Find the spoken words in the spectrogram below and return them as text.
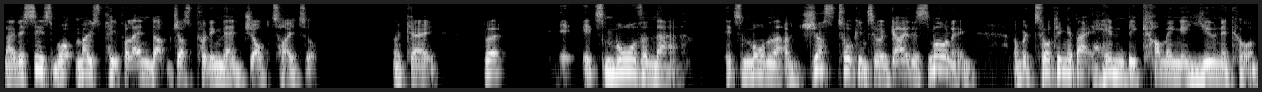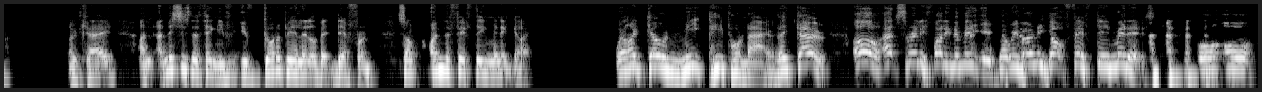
Now, this is what most people end up just putting their job title. Okay. But it, it's more than that. It's more than that. I'm just talking to a guy this morning and we're talking about him becoming a unicorn. Okay. And, and this is the thing you've, you've got to be a little bit different. So I'm the 15 minute guy. When I go and meet people now, they go, Oh, that's really funny to meet you, but we've only got 15 minutes. or, or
